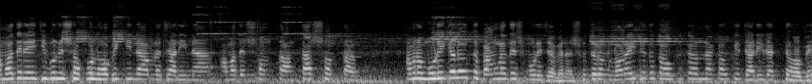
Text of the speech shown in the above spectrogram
আমাদের এই জীবনে সফল হবে কিনা আমরা জানি না, আমাদের সন্তান, তার সন্তান, আমরা মরে গেলেও তো বাংলাদেশ মরে যাবে না। সুতরাং লড়াইটা তো কাউকে কারও না কাউকে জারি রাখতে হবে।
